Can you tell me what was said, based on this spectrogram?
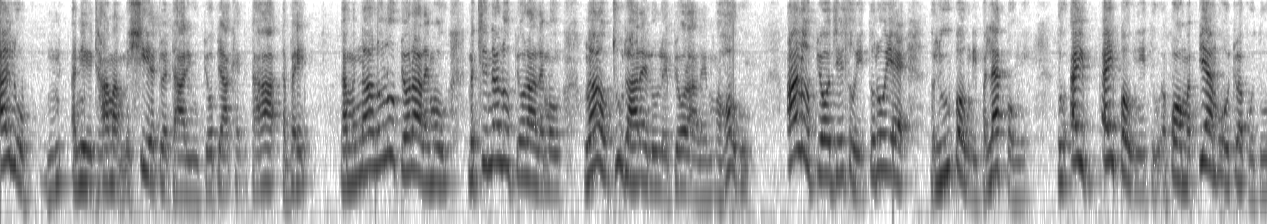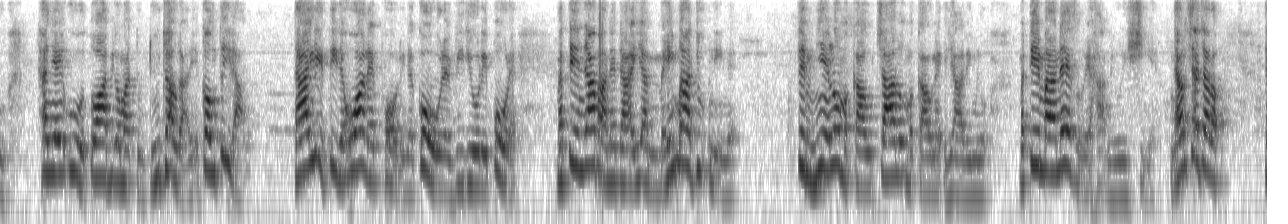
အဲ့လိုအနေထားမှမရှိတဲ့အတွက်ဒါတွေကိုပြောပြခဲ့တယ်ဒါကတပိတ်ဒါမနာလို့လို့ပြောတာလည်းမဟုတ်မကျင်တတ်လို့ပြောတာလည်းမဟုတ်ငါ့ကိုထုထားတယ်လို့လည်းပြောတာလည်းမဟုတ်ဘူး အဲ့လိုပြောချင်းဆိုရင်သူတို့ရဲ့ဘလူးပုံတွေဘလက်ပုံတွေသူအဲ့အဲ့ပုံတွေသူအပေါ်မပြန့်ဖို့အတွက်ကိုသူဟန်ငိုင်းဦးကိုသွားပြီးတော့မှသူဒူးထောက်တာတွေအကုန်သိတာပေါ့ဒါကြီးတွေသိတယ်ဟိုကလည်းပေါ်နေတယ်ကိုယ့်ကိုလည်းဗီဒီယိုတွေပို့တယ်မတင်ကြပါနဲ့ဒါကြီးကမိမတုအနေနဲ့တင်မြင်လို့မကောင်းကြားလို့မကောင်းတဲ့အရာတွေမလို့မတင်ပါနဲ့ဆိုတဲ့ဟာမျိုးတွေရှိတယ်နောက်ချက်ကျတော့ဒ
